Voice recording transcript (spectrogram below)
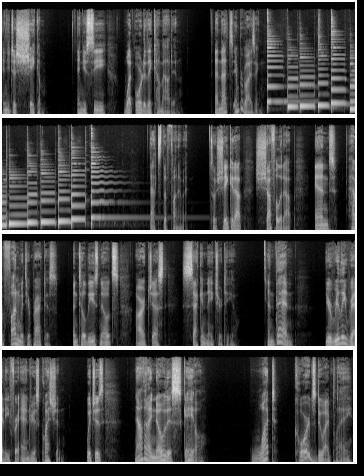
and you just shake them and you see what order they come out in. And that's improvising. That's the fun of it. So shake it up, shuffle it up, and have fun with your practice until these notes are just second nature to you. And then you're really ready for Andrea's question, which is now that I know this scale, what chords do I play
